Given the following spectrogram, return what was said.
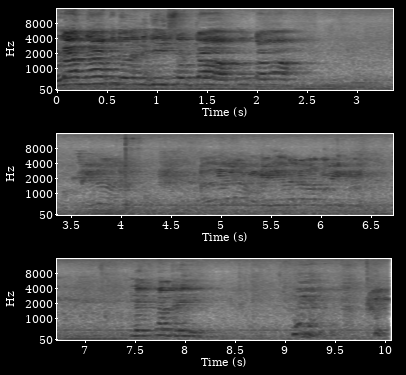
Wala na. Kinuha na ni Jason ka. Punta ka. Make na green. Rin.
